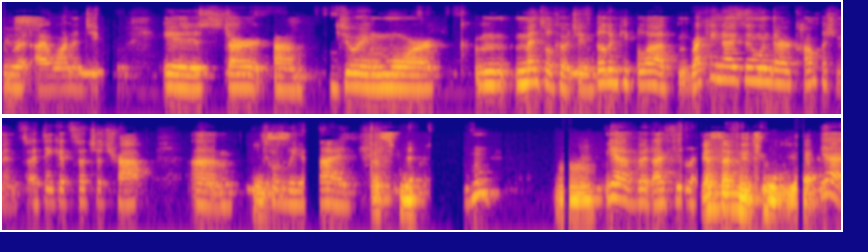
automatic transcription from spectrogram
what I want to do is start um, doing more mental coaching, building people up, recognizing when their accomplishments. I think it's such a trap. Um, yes. Totally aside. That's true. Mm-hmm. Mm-hmm. Yeah, but I feel like that's definitely true. Yeah. Yeah.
